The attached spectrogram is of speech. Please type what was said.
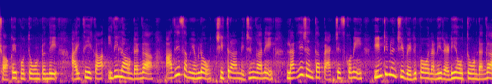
షాక్ అయిపోతూ ఉంటుంది. అయితే ఇక ఇది ఇలా ఉండగా అదే సమయంలో చిత్ర నిజంగానే లగేజ్ అంతా ప్యాక్ చేసుకొని ఇంటి నుంచి వెళ్ళిపోవాలని రెడీ అవుతూ ఉండగా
